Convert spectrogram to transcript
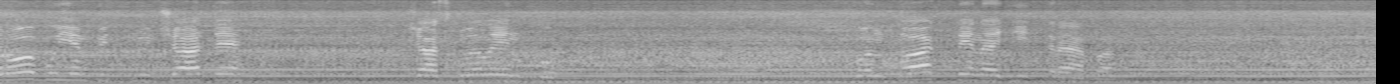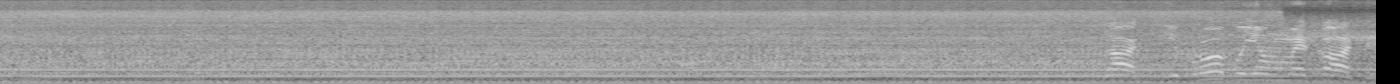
пробуємо підключати. Зараз хвилинку. Контакти надіть треба. Так, і пробуємо вмикати.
